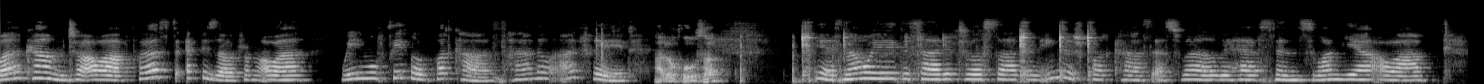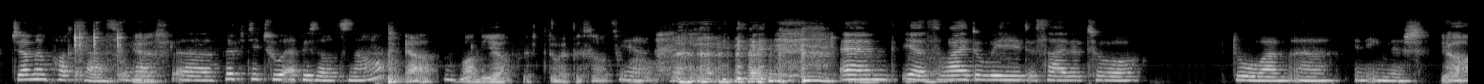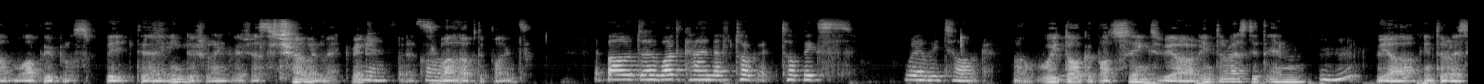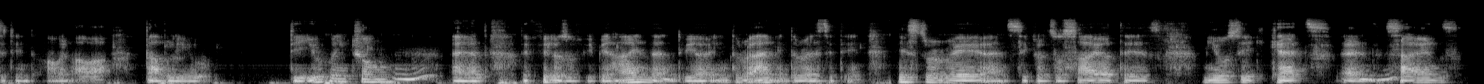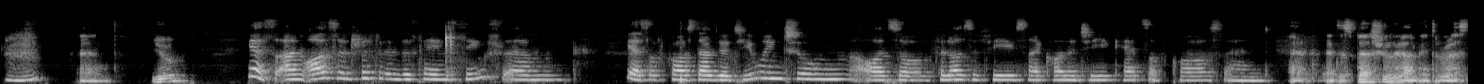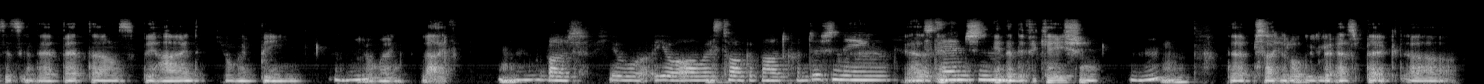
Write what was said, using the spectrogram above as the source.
Welcome to our first episode from our We Move People podcast. Hello, Alfred. Hello, Rosa. Yes, now we decided to start an English podcast as well. We have since one year our German podcast. We Yeah. have uh, 52 episodes now. Yeah, one year, 52 episodes. Yeah. Wow. And yes, why do we decided to do one uh, in English? yeah, more people speak the English language as the German language. Yes, That's course. one of the points. About uh, what kind of to- topics will we talk? Uh, we talk about things we are interested in. hmm We are interested in our, in our WTU Wing Tsun hmm and the philosophy behind, and we are inter- I'm interested in history and secret societies, music, cats, and Mhm. science. hmm And you? Yes, I'm also interested in the same things. Um, yes, of course, WT Wing Tsun, also philosophy, psychology, cats, of course, and And, and especially I'm interested in the patterns behind human being, mhm, human life. mhm. but you you always talk about conditioning, Yes, in- attention. identification, Mhm, mm, the psychological aspect uh,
